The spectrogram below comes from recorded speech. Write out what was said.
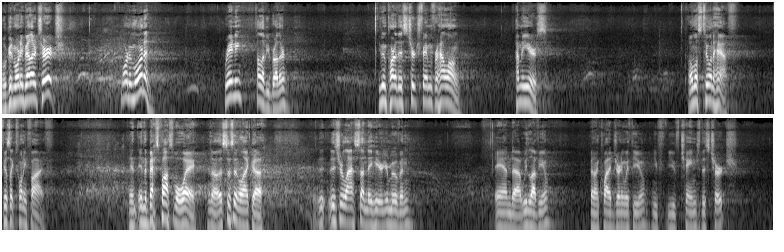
Well, good morning, Air Church. Morning, morning. Randy, I love you, brother. You've been part of this church family for how long? How many years? Almost two and a half. Feels like 25. In, in the best possible way. Know, this isn't like a, this is your last Sunday here. You're moving. And uh, we love you been on quite a journey with you. You've, you've changed this church.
